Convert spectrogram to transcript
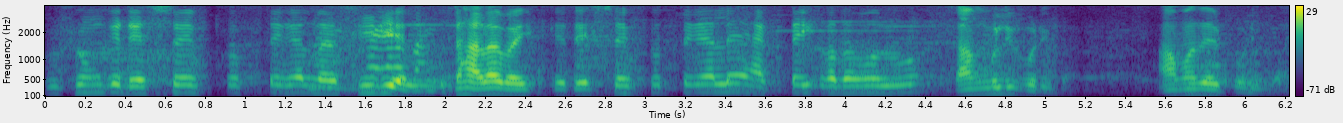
কুসুমকে ডেসক্রাইব করতে গেলে সিরিয়াল ধারাবাহিককে ডেসক্রাইব করতে গেলে একটাই কথা বলব, গাঙ্গুলি পরিবার, আমাদের পরিবার।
